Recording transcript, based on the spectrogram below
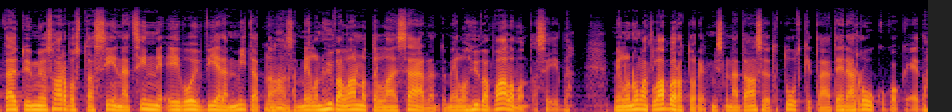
täytyy myös arvostaa siinä, että sinne ei voi viedä mitä mm. tahansa. Mm. Meillä on hyvä lannotelain meillä on hyvä valvonta siitä. Meillä on omat laboratoriot, missä me näitä asioita tutkitaan ja tehdään ruukkukokeita.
